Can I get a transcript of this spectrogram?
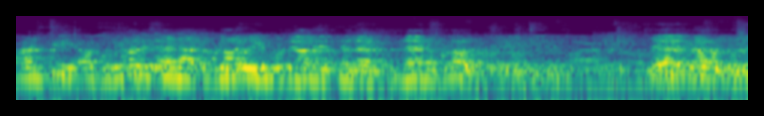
ਆਂਟੀ ਆ ਬੁੜੀਆਂ ਵਾਲੀ ਲੈਣ ਆ ਬੁਲਾਓ ਜੀ ਮੁੰਡਿਆਂ ਵਾਲੇ ਇੱਥੇ ਲੈਣ ਲੈਣ ਬਣਾਓ ਲੈਣ ਬਣਾਓ ਕੋਲੇ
